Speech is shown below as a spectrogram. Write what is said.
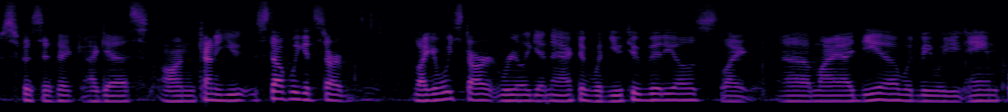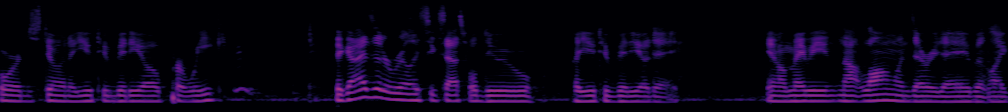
specific, I guess, on kind of you stuff we could start. Like if we start really getting active with YouTube videos, like uh, my idea would be we aim towards doing a YouTube video per week. The guys that are really successful do a YouTube video day. You know, maybe not long ones every day, but like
